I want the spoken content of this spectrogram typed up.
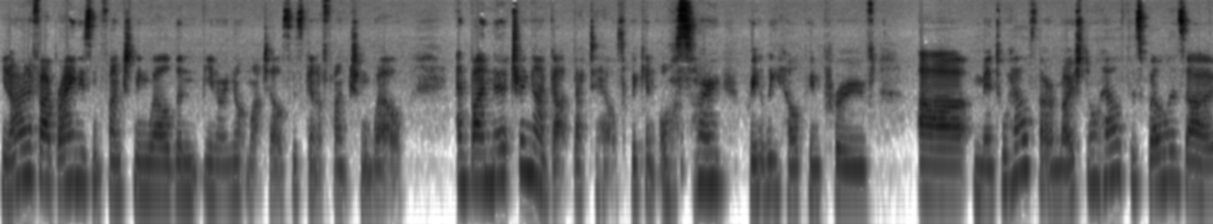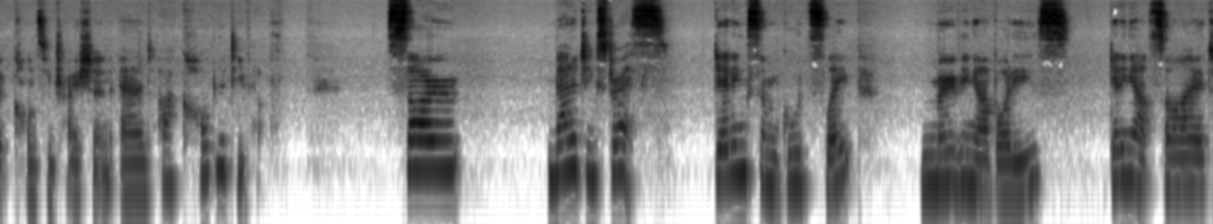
You know, and if our brain isn't functioning well, then, you know, not much else is going to function well. And by nurturing our gut back to health, we can also really help improve our mental health, our emotional health, as well as our concentration and our cognitive health. So, managing stress, getting some good sleep, moving our bodies, getting outside,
